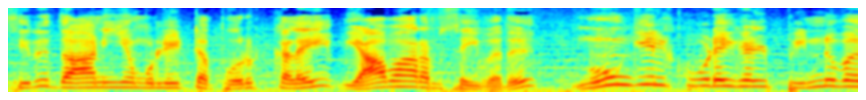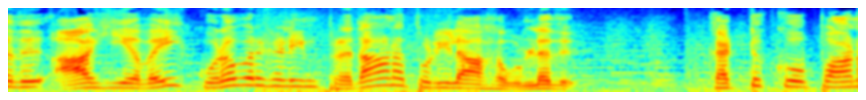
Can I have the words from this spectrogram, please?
சிறுதானியம் உள்ளிட்ட பொருட்களை வியாபாரம் செய்வது மூங்கில் கூடைகள் பின்னுவது ஆகியவை குறவர்களின் பிரதான தொழிலாக உள்ளது. கட்டுக்கோப்பான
